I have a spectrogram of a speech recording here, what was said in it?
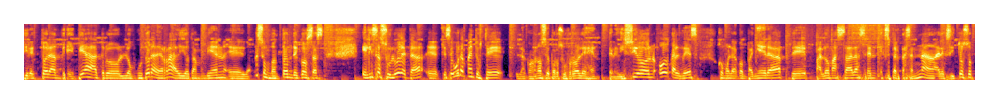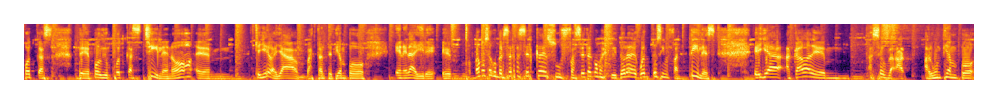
directora de teatro, locutora de radio también, eh, hace un montón de cosas. Elisa Zulueta, eh, que seguramente usted la conoce por sus roles en televisión o tal vez como la compañera de Paloma Salas en Expertas en Nada, el exitoso podcast de Podium Podcast Chile, ¿no? Em, que lleva ya bastante tiempo en el aire. Eh, vamos a conversar acerca de su faceta como escritora de cuentos infantiles. Ella acaba de, mm, hace algún tiempo,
